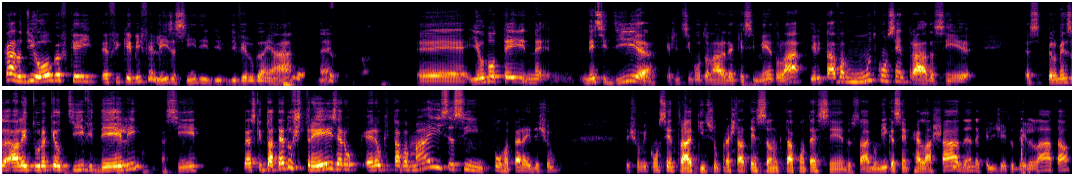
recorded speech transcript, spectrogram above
Cara, o Diogo, eu fiquei, eu fiquei bem feliz assim de, de, de vê-lo ganhar, né? É, e eu notei né, nesse dia que a gente se encontrou na área de aquecimento lá, ele estava muito concentrado, assim, é, assim, pelo menos a leitura que eu tive dele, assim, parece que até dos três era o, era o que estava mais assim, porra, peraí, deixa eu, deixa eu me concentrar aqui, deixa eu prestar atenção no que está acontecendo, sabe? O Mika sempre relaxado, né, daquele jeito dele lá tal.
